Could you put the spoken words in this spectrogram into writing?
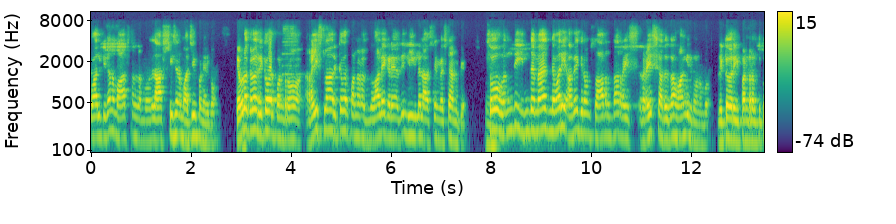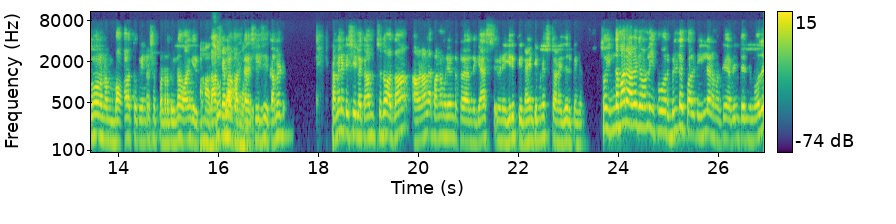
குவாலிட்டி தான் நம்ம ஆர்சனல் நம்ம வந்து லாஸ்ட் சீசன் நம்ம அச்சீவ் பண்ணிருக்கோம் எவ்வளவுக்கு எவ்வளவு ரிகவர் பண்றோம்? ரைஸ்லாம் ரிகவர் பண்ண வாலே கிடையாது லீக்ல லாஸ்ட் டைம் வெஸ்ட் ஹாமுக்கு சோ வந்து இந்த மேட்ச் இந்த மாதிரி அவே கிரவுண்ட்ஸ்ல ஆடுறது தான் ரைஸ் ரைஸ் அதுக்கு தான் வாங்கியிருக்கோம் நம்ம. ரிகவரி பண்றதுக்கும் நம்ம பாலத்துக்கு இன்டர்செப்ட் பண்றதுக்கும் தான் வாங்கியிருக்கோம். Last time. கம்யூனிட்டி கம்யூனிட்டி ஷீல்ட்ல காமிச்சதும் அதான் அவனால பண்ண முடியுன்ற அந்த கேஸ் இவனுக்கு இருக்கு. 90 மினிட்ஸ்க்கான இது இருக்குன்னு. சோ இந்த மாதிரி அவே கிரவுண்ட்ல இப்போ ஒரு பில்டப் குவாலிட்டி இல்ல நமக்கு அப்படின்னு தெரிஞ்சும் போது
